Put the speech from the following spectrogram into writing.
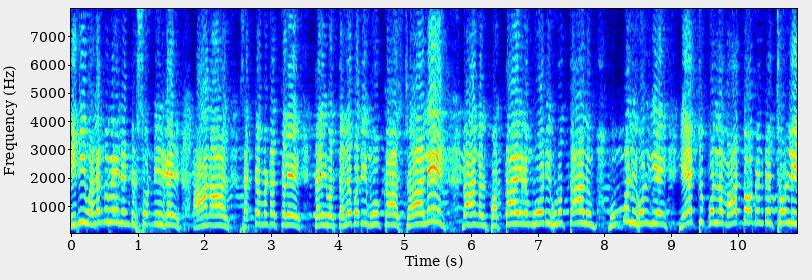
நிதி வழங்குவேன் என்று சொன்னீர்கள். ஆனால் சட்டமன்றத்தில் தலைவர் தளபதி மு க ஸ்டாலின் நாங்கள் பத்தாயிரம் கோடி கொடுத்தாலும் மும்மொழி கொள்கையை ஏற்றுக்கொள்ள மாட்டோம் என்று சொல்லி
